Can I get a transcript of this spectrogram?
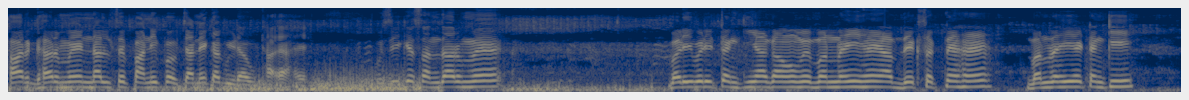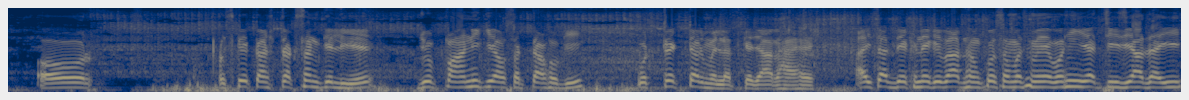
हर घर में नल से पानी पहुँचाने का बीड़ा उठाया है। उसी के संदर्भ में बड़ी बड़ी टंकियाँ गाँव में बन रही हैं, आप देख सकते हैं, बन रही है टंकी। और उसके कंस्ट्रक्शन के लिए जो पानी की आवश्यकता होगी, वो ट्रैक्टर में लद के जा रहा है। ऐसा देखने के बाद हमको समझ में वही यह चीज़ याद आई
